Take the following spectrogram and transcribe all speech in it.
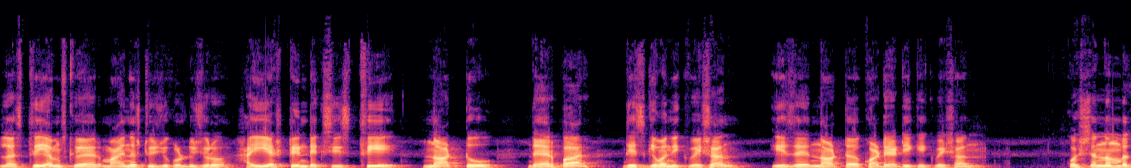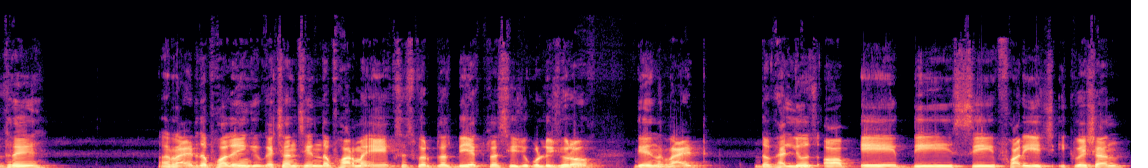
plus 3m square minus 2 is equal to 0 highest index is 3 not 2 therefore this given equation is a not a quadratic equation question number 3 write the following equations in the form ax square plus bx plus c is equal to 0 then write the values of a, b, c for each equation.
